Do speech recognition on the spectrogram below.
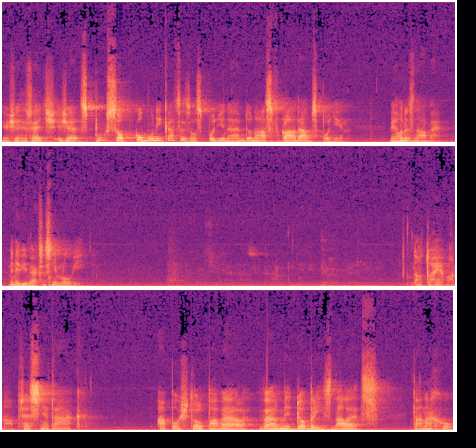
Že řeč, že způsob komunikace s hospodinem do nás vkládá hospodin. My ho neznáme. My nevíme, jak se s ním mluví. No to je ono, přesně tak. Apoštol Pavel, velmi dobrý znalec Tanachu,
